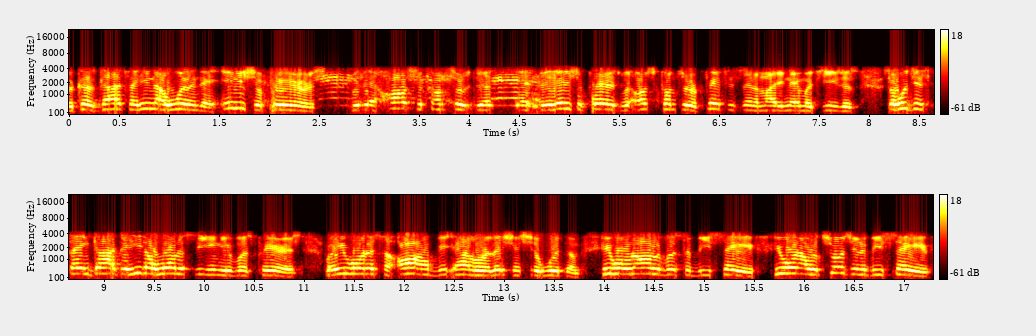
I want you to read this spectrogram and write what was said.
because God said He's not willing that any should perish, but that all should come to that, that, that any should perish, but all should come to repentance in the mighty name of Jesus. So we just thank God that He don't want to see any of us perish, but He wants us to all be, have a relationship with Him. He wants all of us to be saved. He wants our children to be saved.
